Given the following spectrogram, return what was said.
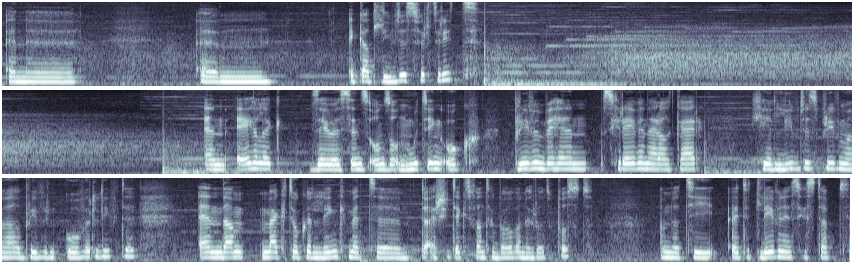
En uh, um, ik had liefdesverdriet. En eigenlijk zijn we sinds onze ontmoeting ook brieven beginnen schrijven naar elkaar. Geen liefdesbrieven, maar wel brieven over liefde. En dat maakt ook een link met uh, de architect van het gebouw van de Grote Post omdat hij uit het leven is gestapt.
